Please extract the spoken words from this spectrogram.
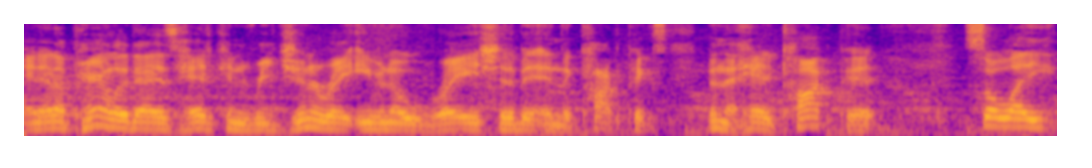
and then apparently that his head can regenerate, even though Rei should have been in the cockpit, in the head cockpit. So like,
